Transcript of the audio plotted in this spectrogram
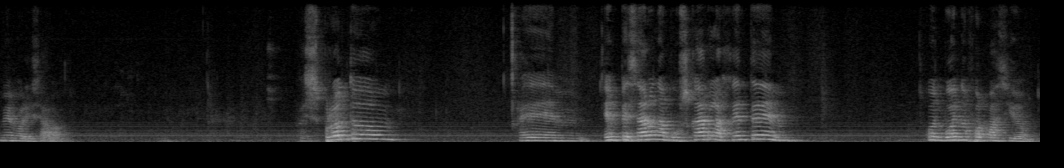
memorizaba. Pues pronto em, empezaron a buscar la gente con buena formación.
